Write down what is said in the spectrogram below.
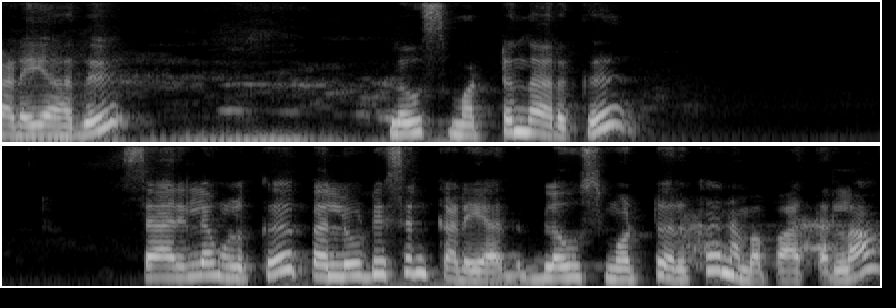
கிடையாது. ப்ளவுஸ் மட்டும்தான் இருக்கு. சாரியில் உங்களுக்கு பல்லு டிசைன் கிடையாது. ப்ளவுஸ் மட்டும் இருக்கு. நம்ம பார்த்துடலாம்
